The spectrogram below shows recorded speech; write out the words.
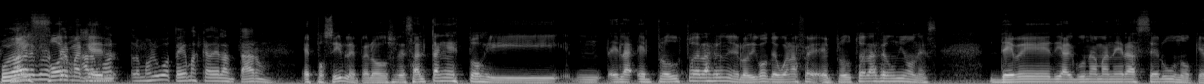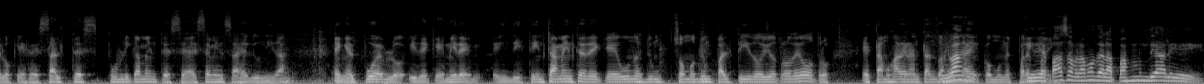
no hay forma a, que lo mejor, a lo mejor hubo temas que adelantaron. es posible, pero resaltan estos y mm, el, el producto de las reuniones, lo digo de buena fe, el producto de las reuniones debe de alguna manera ser uno que lo que resaltes públicamente sea ese mensaje de unidad en el pueblo y de que, mire, indistintamente de que uno es de un, somos de un partido y otro de otro, estamos adelantando Iván, agendas en comunes para y el de país. paso hablamos de la paz mundial y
